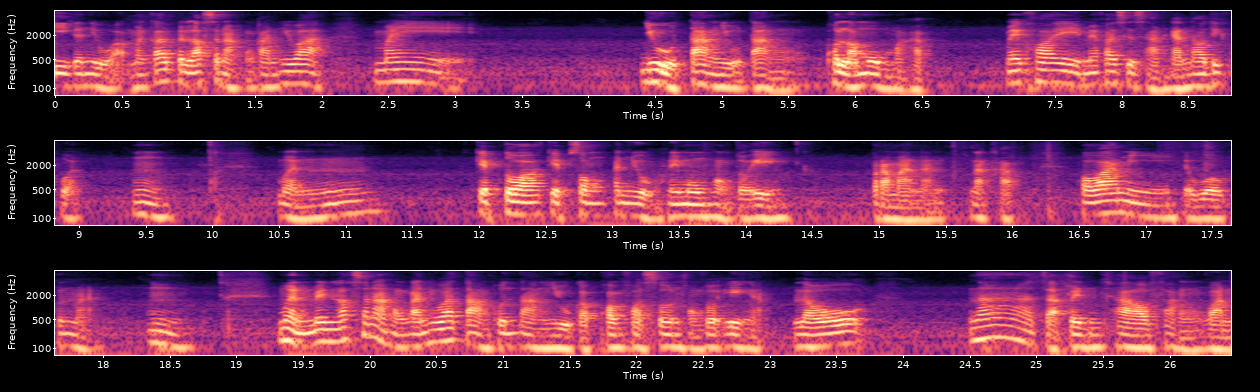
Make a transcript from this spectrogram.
ดีๆกันอยู่อะ มันก็เป็นลักษณะของการที่ว่าไม่อยู่ต่างอยู่ต่างคนละมุมอะครับ ไม่ค่อยไม่ค่อยสื่อสารกันเท่าที่ควร อืม เหมือนเก็บตัวเก็บทรงกันอยู่ในมุมของตัวเองประมาณนั้นนะครับ เพราะว่ามี The World ขึ้นมา อืม เหมือนเป็นลักษณะของการที่ว่าต่างคนต่างอยู่กับคอมฟอร์ z โซนของตัวเองอะแล้วน่าจะเป็นชาวฝั่งวัน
